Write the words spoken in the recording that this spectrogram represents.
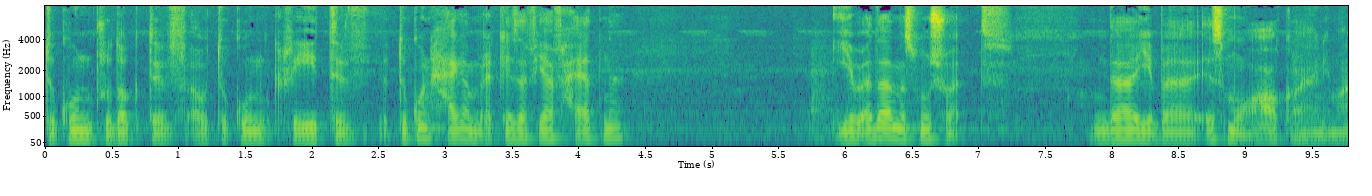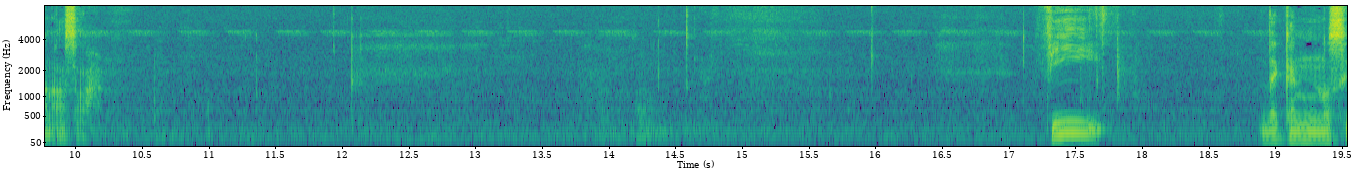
تكون productive أو تكون creative تكون حاجة مركزة فيها في حياتنا يبقى ده مسموش وقت. ده يبقى اسمه إعاقة يعني معنى أصح. في ده كان نص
